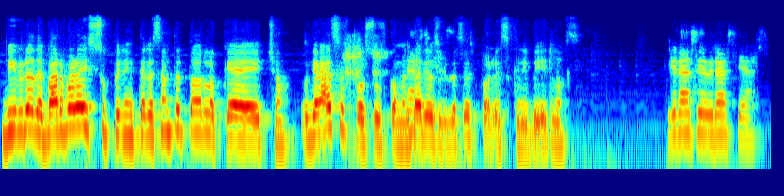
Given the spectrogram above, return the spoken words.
vibra de Bárbara y súper interesante todo lo que ha hecho. Gracias por sus comentarios y gracias por escribirlos. gracias, gracias.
